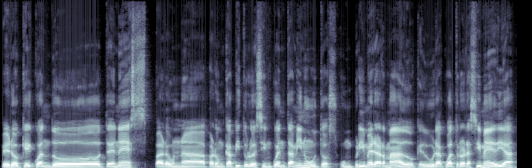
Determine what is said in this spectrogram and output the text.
pero que cuando tenés para, una, para un capítulo de 50 minutos un primer armado que dura cuatro horas y media...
